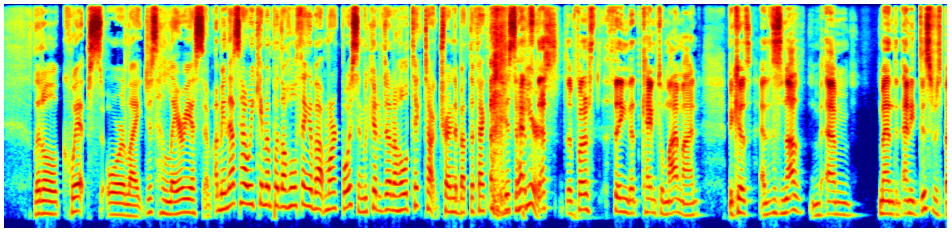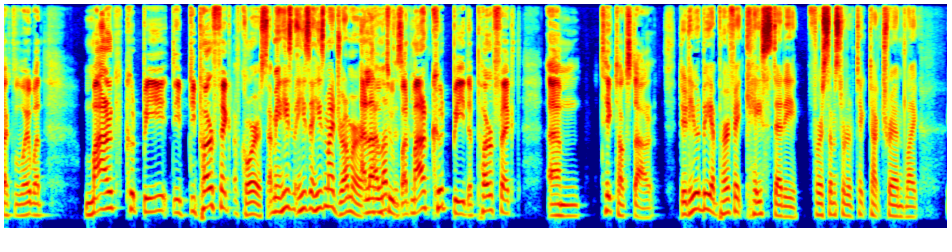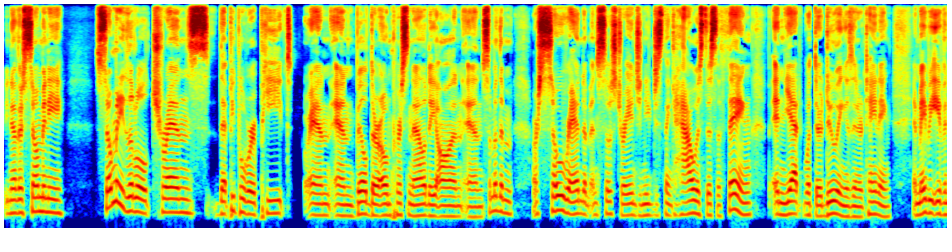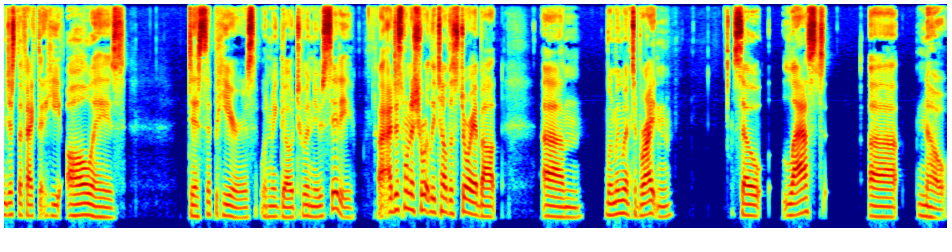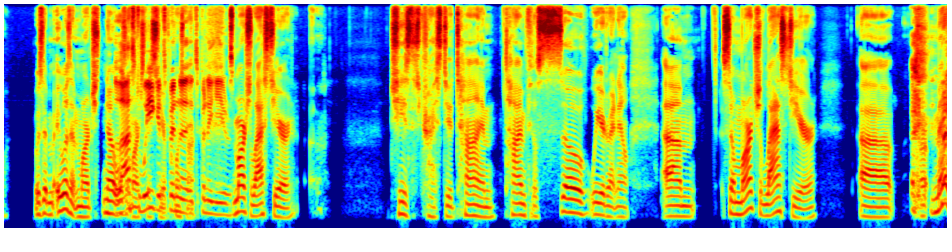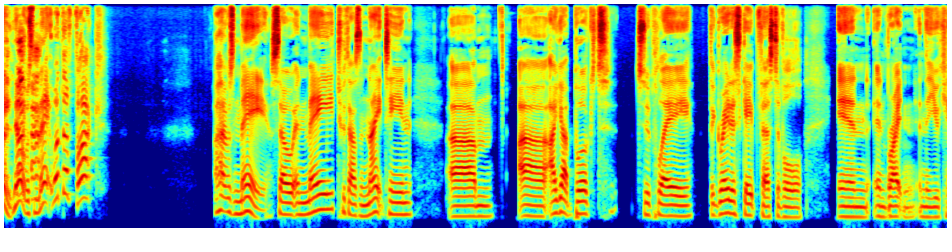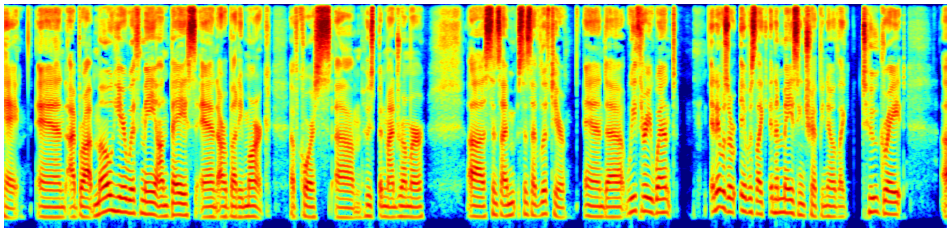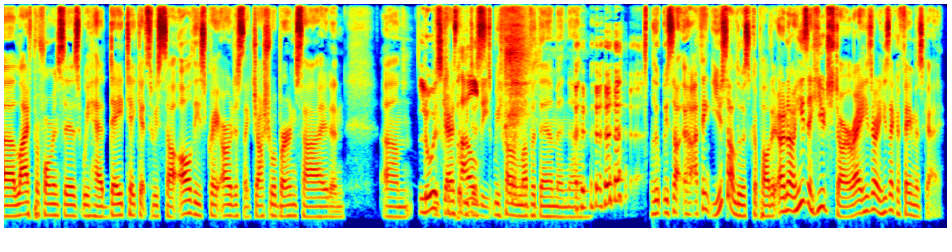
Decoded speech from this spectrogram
little quips or like just hilarious. I mean, that's how we came up with the whole thing about Mark Boyson. We could have done a whole TikTok trend about the fact that he That's, that's the first thing that came to my mind because, and this is not um, meant in any disrespectful way, but Mark could be the the perfect of course. I mean, he's he's a, he's my drummer. I love him too, but Mark could be the perfect um, TikTok star. Dude, he would be a perfect case study for some sort of TikTok trend. Like, you know, there's so many, so many little trends that people repeat and and build their own personality on, and some of them are so random and so strange, and you just think, how is this a thing? And yet, what they're doing is entertaining, and maybe even just the fact that he always disappears when we go to a new city. I just want to shortly tell the story about um, when we went to Brighton. So last, uh, no, was it? It wasn't March. No, it Last March week year, it's been a, it's been a year. It was March last year. Jesus Christ, dude! Time, time feels so weird right now. Um, so March last year, uh, or May. No, it was May. What the fuck? Uh, it was May. So in May 2019, um, uh, I got booked to play the Great Escape Festival in in Brighton in the UK, and I brought Mo here with me on bass and our buddy Mark, of course, um, who's been my drummer uh, since I since I've lived here, and uh, we three went, and it was a it was like an amazing trip. You know, like two great uh, live performances. We had day tickets. We saw all these great artists like Joshua Burnside and um, Lewis guys that we Capaldi. just we fell in love with them. And um, we saw. I think you saw Lewis Capaldi. Oh no, he's a huge star, right? He's already he's like a famous guy.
